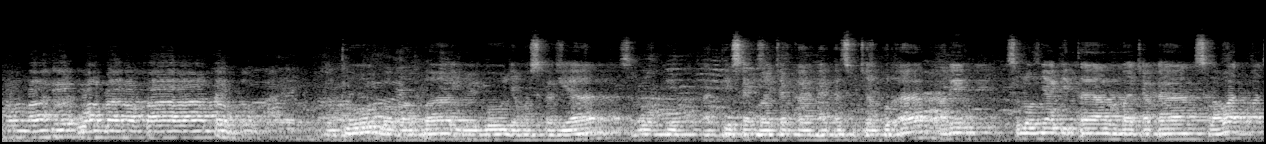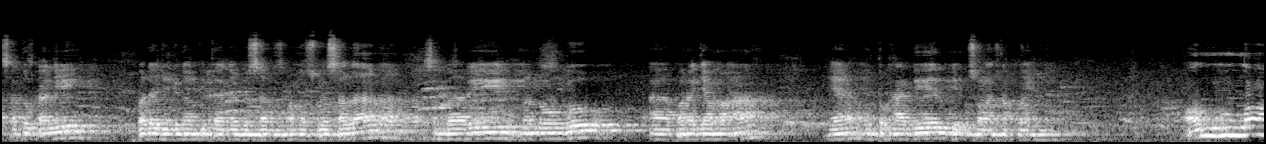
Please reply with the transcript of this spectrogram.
warahmatullahi wabarakatuh. Betul Bapak-Bapak, Ibu-Ibu, jamaah sekalian Sebelum kita, nanti saya membacakan ayat suci Al-Quran Mari sebelumnya kita membacakan selawat satu kali kepada junjungan kita Nabi Muhammad SAW sembari menunggu uh, para jamaah ya untuk hadir di musola takwa ini. Allah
